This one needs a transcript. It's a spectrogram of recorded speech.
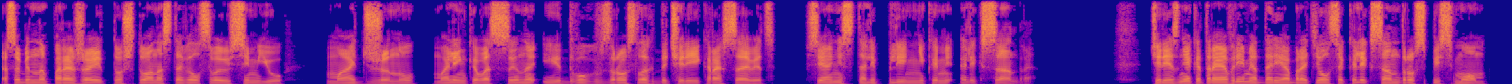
Особенно поражает то, что он оставил свою семью, мать, жену, маленького сына и двух взрослых дочерей-красавиц. Все они стали пленниками Александра. Через некоторое время Дарья обратился к Александру с письмом.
